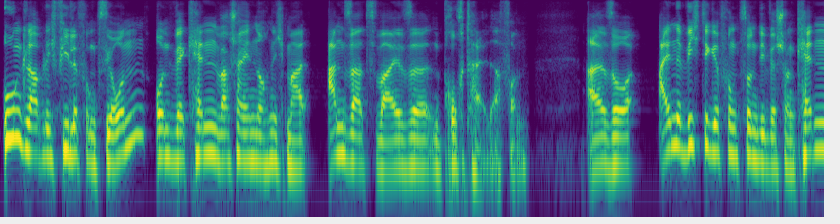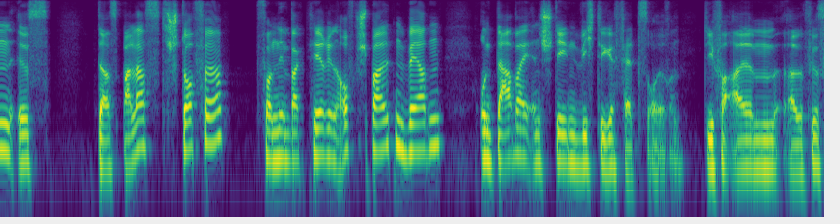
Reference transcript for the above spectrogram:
unglaublich viele Funktionen und wir kennen wahrscheinlich noch nicht mal ansatzweise einen Bruchteil davon. Also eine wichtige Funktion, die wir schon kennen, ist dass Ballaststoffe von den Bakterien aufgespalten werden und dabei entstehen wichtige Fettsäuren, die vor allem also fürs,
